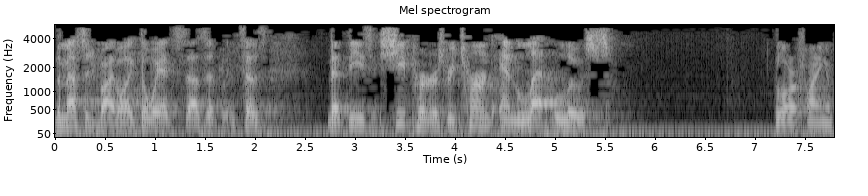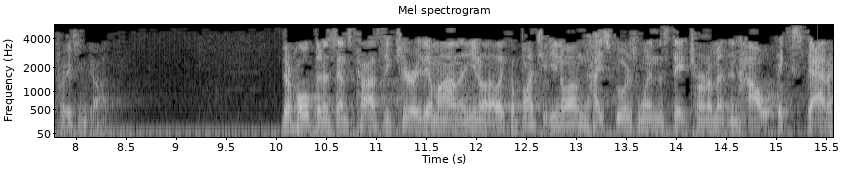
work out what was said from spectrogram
The Message Bible, like the way it says it, it says that these sheep herders returned and let loose, glorifying and praising God. Their hope, in a sense, caused to carry them on, you know, like a bunch of, you know, when high schoolers win the state tournament and how ecstatic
